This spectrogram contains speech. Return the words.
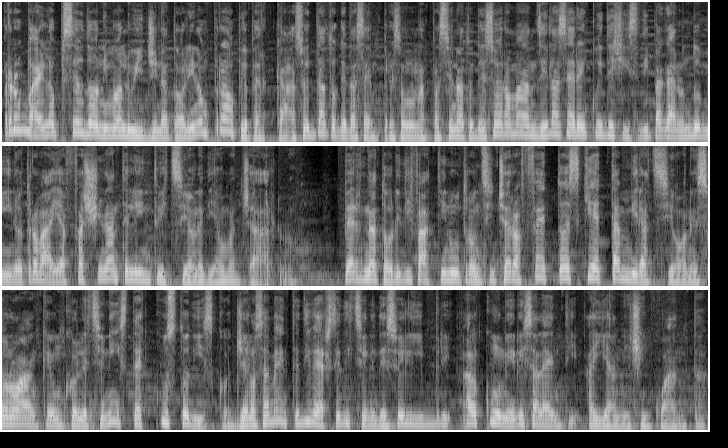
Rubai lo pseudonimo a Luigi Natoli non proprio per caso e dato che da sempre sono un appassionato dei suoi romanzi, la sera in cui decisi di pagare un dominio trovai affascinante l'intuizione di omaggiarlo. Per Natori di fatti nutro un sincero affetto e schietta ammirazione. Sono anche un collezionista e custodisco gelosamente diverse edizioni dei suoi libri, alcuni risalenti agli anni 50.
